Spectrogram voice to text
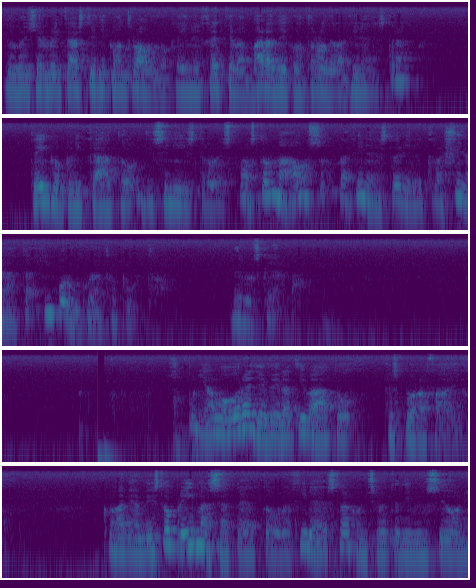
dove c'erano i tasti di controllo, che in effetti è la barra di controllo della finestra, tengo cliccato di sinistro e sposto il mouse, la finestra viene trascinata in qualunque altro punto dello schermo. Supponiamo ora di aver attivato Explora File. Come abbiamo visto prima si è aperta una finestra con certe dimensioni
